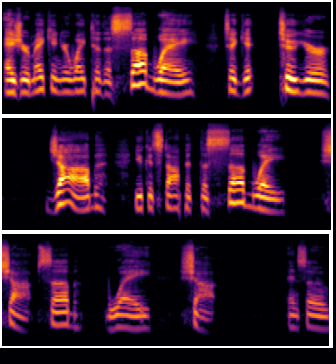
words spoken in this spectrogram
As you're making your way to the subway to get to your job, you could stop at the subway shop, subway shop. And so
